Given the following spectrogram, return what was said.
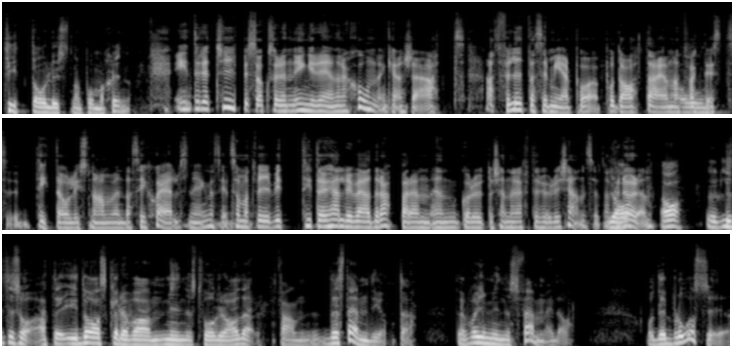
titta och lyssna på maskinen. Är inte det typiskt också den yngre generationen kanske? Att, att förlita sig mer på, på data än att Jo. faktiskt titta och lyssna och använda sig själv, sina egna sinnen. Som att vi, vi tittar ju hellre i väderappar än, än går ut och känner efter hur det känns utanför ja, dörren. Ja, lite så. Att det, idag ska det vara minus två grader. Fan, det stämde ju inte. Det var ju minus fem idag. Och det blåser ju.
